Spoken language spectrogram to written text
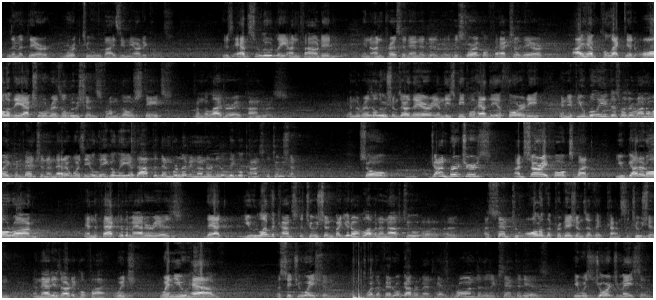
limit their work to revising the articles. There's absolutely unfounded and unprecedented, the historical facts are there. I have collected all of the actual resolutions from those states from the Library of Congress. And the resolutions are there, and these people had the authority. And if you believe this was a runaway convention and that it was illegally adopted, then we're living under an illegal constitution. So John Birchers, I'm sorry, folks, but you've got it all wrong. And the fact of the matter is that you love the Constitution, but you don't love it enough to uh, uh, assent to all of the provisions of the Constitution, and that is Article 5, which, when you have a situation where the federal government has grown to the extent it is, it was George Mason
